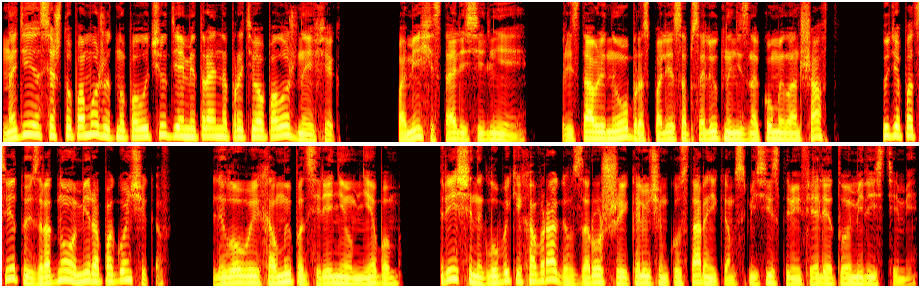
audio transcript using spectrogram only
Надеялся, что поможет, но получил диаметрально противоположный эффект. Помехи стали сильнее. Представленный образ полез абсолютно незнакомый ландшафт, судя по цвету из родного мира погонщиков. Лиловые холмы под сиреневым небом, трещины глубоких оврагов, заросшие колючим кустарником с мясистыми фиолетовыми листьями,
